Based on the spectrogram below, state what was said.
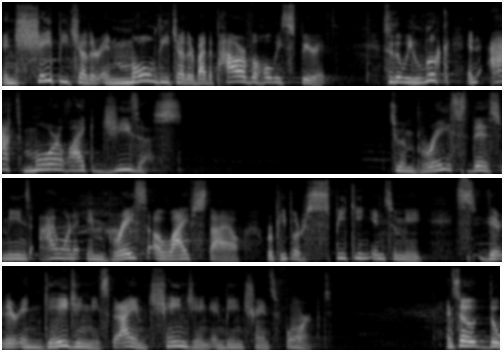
and shape each other and mold each other by the power of the Holy Spirit so that we look and act more like Jesus. To embrace this means I want to embrace a lifestyle where people are speaking into me, they're, they're engaging me so that I am changing and being transformed. And so, the,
